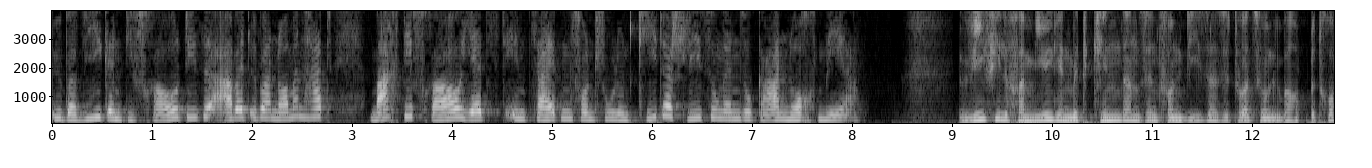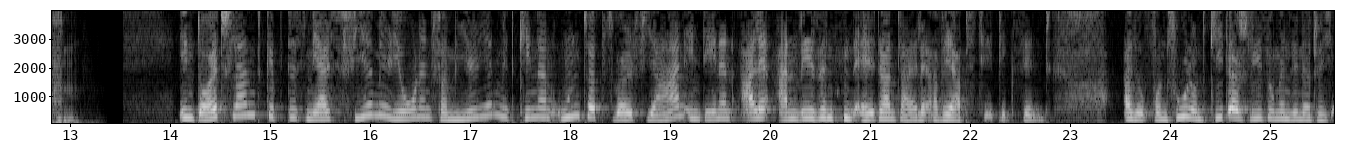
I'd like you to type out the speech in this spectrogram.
überwiegend die Frau diese Arbeit übernommen hat, macht die Frau jetzt in Zeiten von Schul- und Kita-Schließungen sogar noch mehr. Wie viele Familien mit Kindern sind von dieser Situation überhaupt betroffen? In Deutschland gibt es mehr als vier Millionen Familien mit Kindern unter zwölf Jahren, in denen alle anwesenden Elternteile erwerbstätig sind. Also von Schul- und Kitaschließungen sind natürlich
